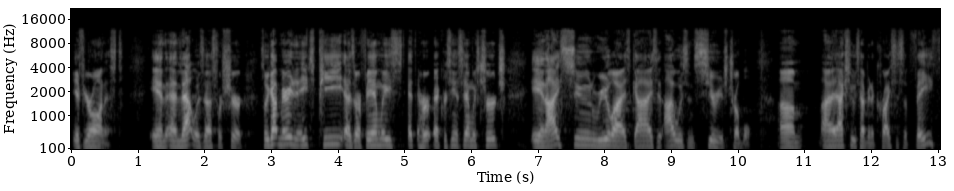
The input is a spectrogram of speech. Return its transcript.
If you're honest. And, and that was us for sure. So we got married in HP as our families at, her, at church. And I soon realized, guys, that I was in serious trouble. Um, I actually was having a crisis of faith.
